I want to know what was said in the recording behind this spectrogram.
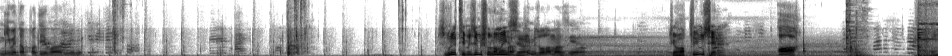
Nimet abla diye bağırıyorlar. Biz burayı temizlemiş olamayız Burası ya. Temiz olamaz ya. Cevaplayayım mı seni? A. Bum...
